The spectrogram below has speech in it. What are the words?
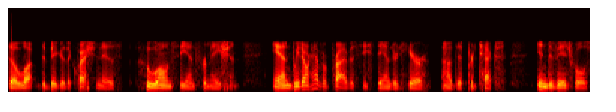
the lo- the bigger the question is who owns the information. And we don't have a privacy standard here uh, that protects individuals,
